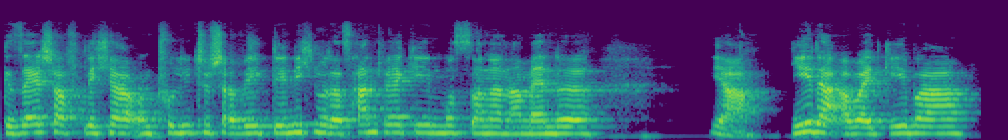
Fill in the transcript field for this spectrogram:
gesellschaftlicher und politischer Weg, den nicht nur das Handwerk gehen muss, sondern am Ende ja jeder Arbeitgeber,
